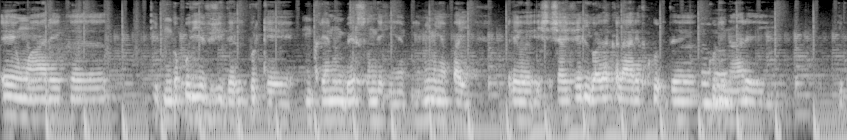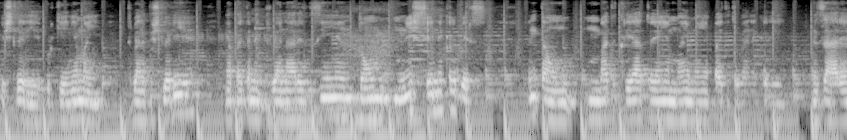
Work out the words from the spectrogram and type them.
é uma área que Tipo, nunca podia fugir dele porque me criei num berço onde minha, minha, minha pai ele, já é ligado àquela área de, de uhum. culinária e, e pastelaria, porque minha mãe trabalha na pastelaria, meu pai também trabalha na área de cozinha, então nasci naquele berço. Então, me bate criado a minha mãe, minha pai trabalha naquele, nessa área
